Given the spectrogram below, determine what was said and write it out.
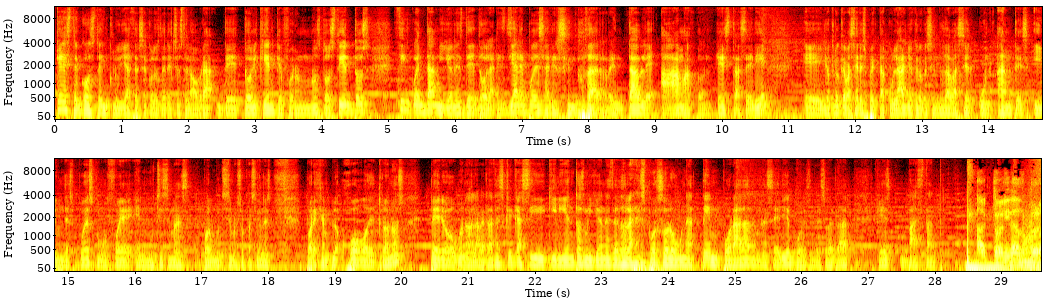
que este coste incluye hacerse con los derechos de la obra de Tolkien que fueron unos 250 millones de dólares. Ya le puede salir sin duda rentable a Amazon esta serie. Eh, yo creo que va a ser espectacular, yo creo que sin duda va a ser un antes y un después, como fue en muchísimas, por muchísimas ocasiones, por ejemplo, Juego de Tronos. Pero bueno, la verdad es que casi 500 millones de dólares por solo una temporada de una serie, pues es verdad que es bastante. Actualidad Pro.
